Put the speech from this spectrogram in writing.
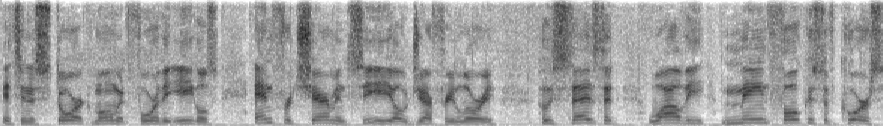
It's an historic moment for the Eagles and for Chairman CEO Jeffrey Lurie, who says that while the main focus, of course,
